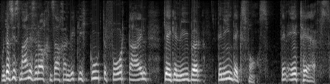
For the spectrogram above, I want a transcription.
Und das ist meines Erachtens auch ein wirklich guter Vorteil gegenüber den Indexfonds, den ETFs.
